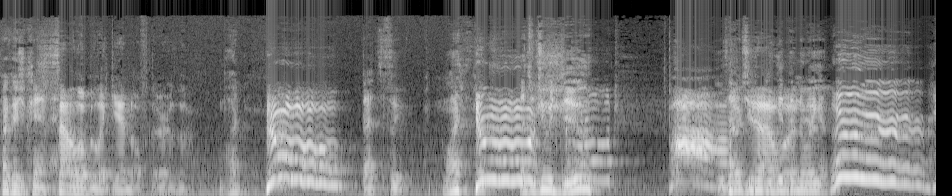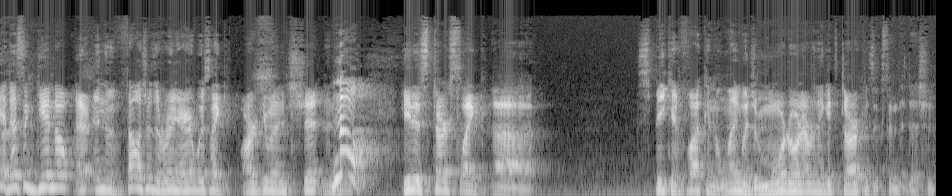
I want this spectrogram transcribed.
Because you can't. Sound a little bit like Gandalf there. Though. What? Yeah. That's the what? That's what you would do? Is that what you Yeah, do to I get them to would, wake yeah. up? Yeah, doesn't Gandalf uh, in the Fellowship of the Ring? Everybody's like arguing and shit. And No! He, he just starts like uh, speaking fucking the language of Mordor, and everything gets dark. It's extended edition.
